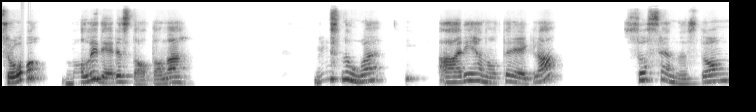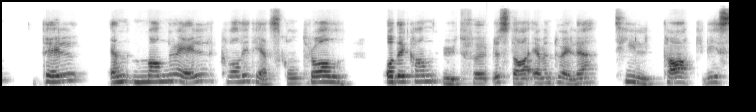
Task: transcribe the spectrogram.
Så valideres dataene. Hvis noe er i henhold til reglene, så sendes de til en manuell kvalitetskontroll. Og det kan utføres da eventuelle tiltak hvis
